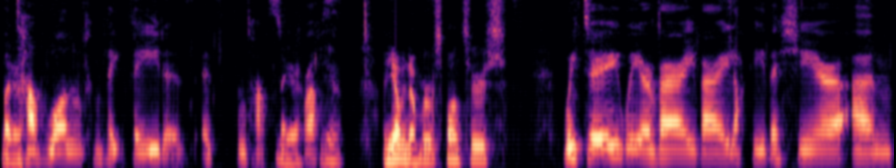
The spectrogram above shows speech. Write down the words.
but to have one complete feed is is fantastic Yeah, for us. yeah. And you have a number of sponsors. We do. We are very, very lucky this year. Um,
